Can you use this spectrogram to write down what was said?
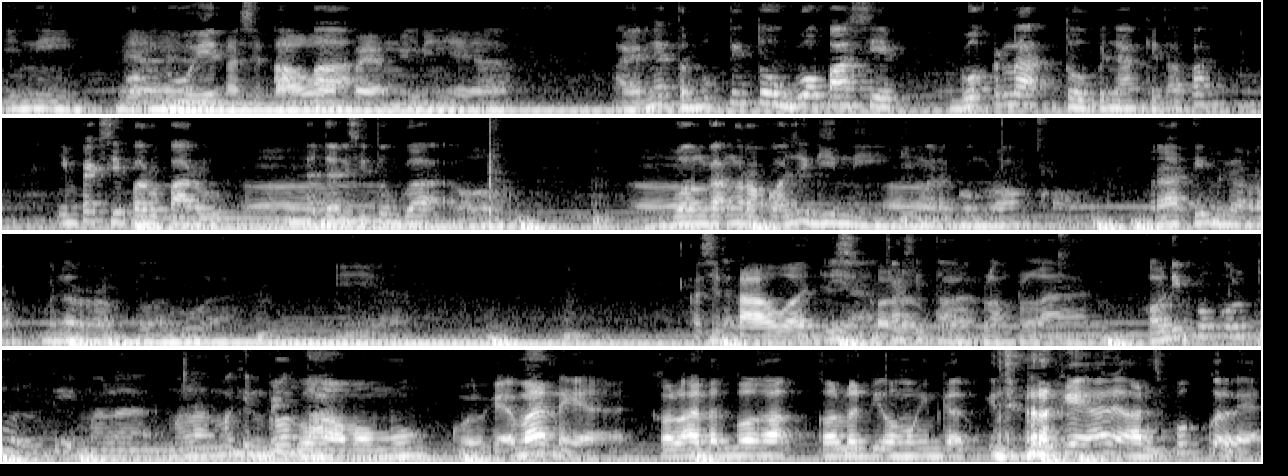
Ini buang Iya, duit kasih tahu apa yang ini, ya. Akhirnya terbukti tuh gue pasif. Gue kena tuh penyakit apa? Infeksi paru-paru. Ah. nah dari situ gue oh Ah. gue nggak ngerokok aja gini. Ah. gimana gue ngerokok? Berarti bener bener orang tua gue iya. Kasih tahu aja sih iya kalau kasih tahu pelan-pelan. Kalau dipukul tuh nanti malah malah makin tapi gue berontak. gak mau mukul. Kayak mana ya? Kalau anak gue gak kalau diomongin gak bicara kayak harus pukul ya?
